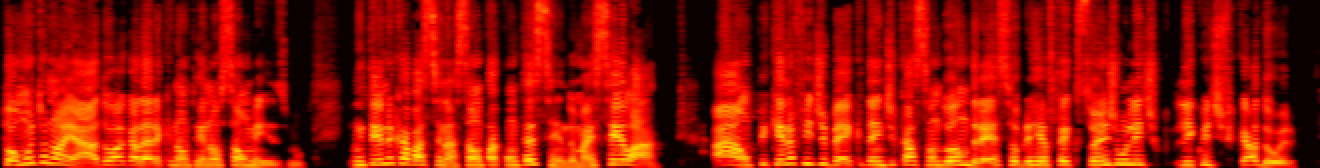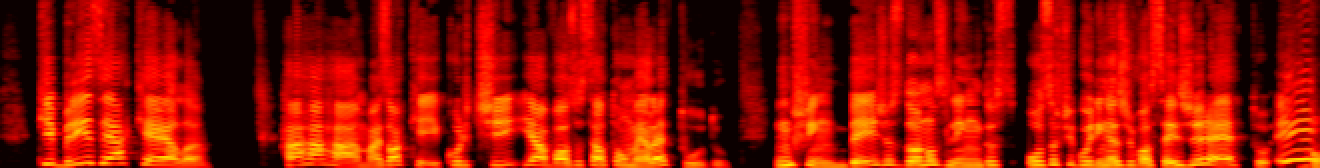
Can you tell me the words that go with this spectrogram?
Tô muito noiado ou a galera que não tem noção mesmo. Entendo que a vacinação tá acontecendo, mas sei lá. Ah, um pequeno feedback da indicação do André sobre reflexões de um li- liquidificador. Que brisa é aquela? Hahaha, mas ok, curti e a voz do Celton Mello é tudo. Enfim, beijos, donos lindos. Uso figurinhas de vocês direto. E Ó,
